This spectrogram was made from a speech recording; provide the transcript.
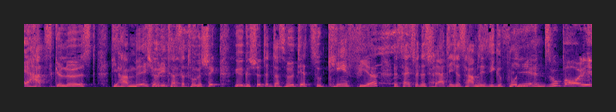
Er hat's gelöst. Die haben Milch über die Tastatur geschickt, ge- geschüttet. Das wird jetzt zu Kefir. Das heißt, wenn es fertig ist, haben sie sie gefunden. super, Olli.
